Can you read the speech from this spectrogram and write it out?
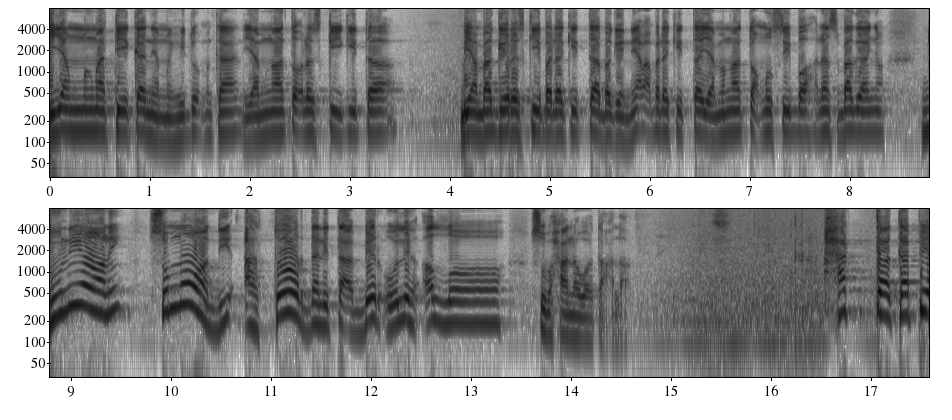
Yang mematikan, yang menghidupkan Yang mengatur rezeki kita Yang bagi rezeki pada kita Bagi nikmat pada kita Yang mengatur musibah dan sebagainya Dunia ni semua diatur dan ditakbir oleh Allah Subhanahu wa taala. Hatta kafir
